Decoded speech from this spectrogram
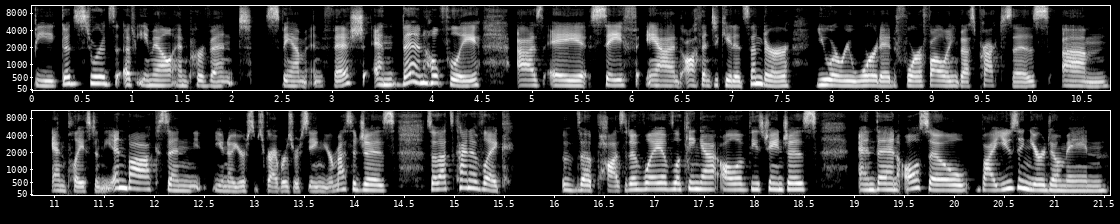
be good stewards of email and prevent spam and phish. And then hopefully, as a safe and authenticated sender, you are rewarded for following best practices um, and placed in the inbox. And you know your subscribers are seeing your messages. So that's kind of like the positive way of looking at all of these changes. And then also by using your domain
